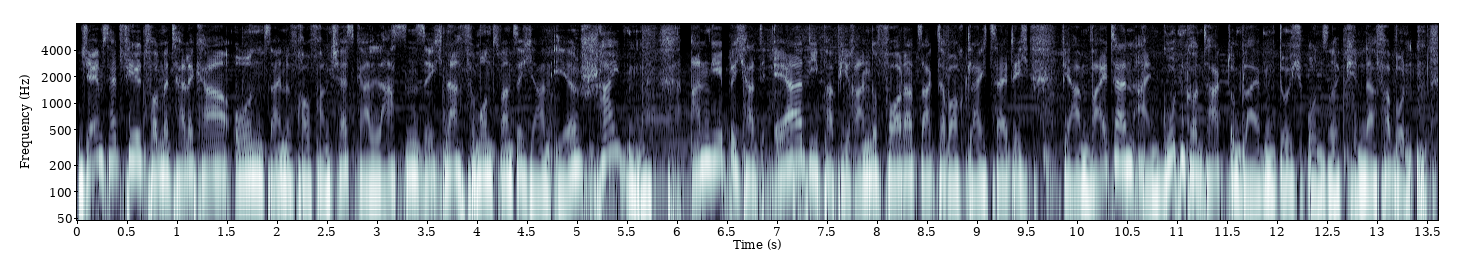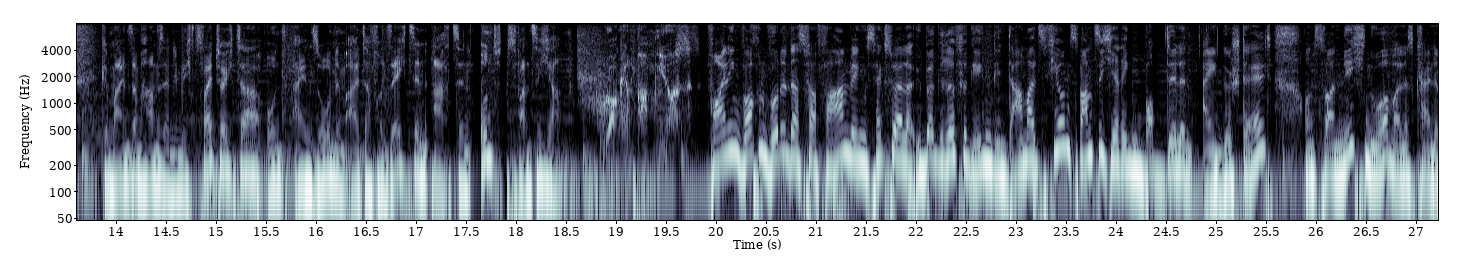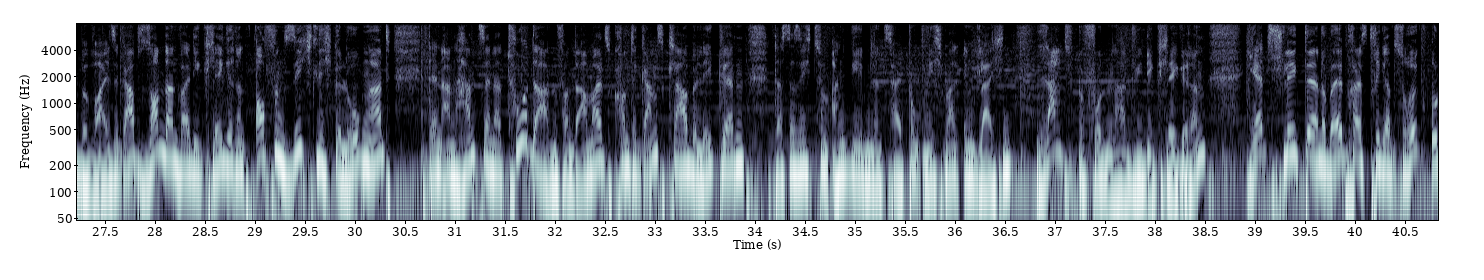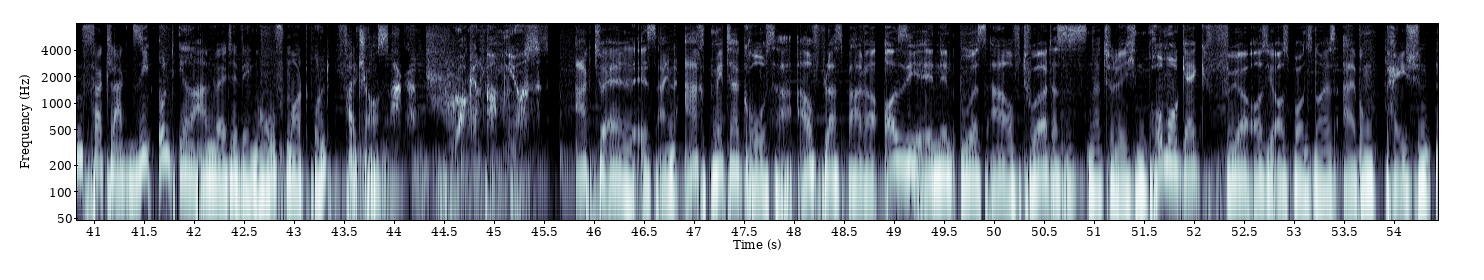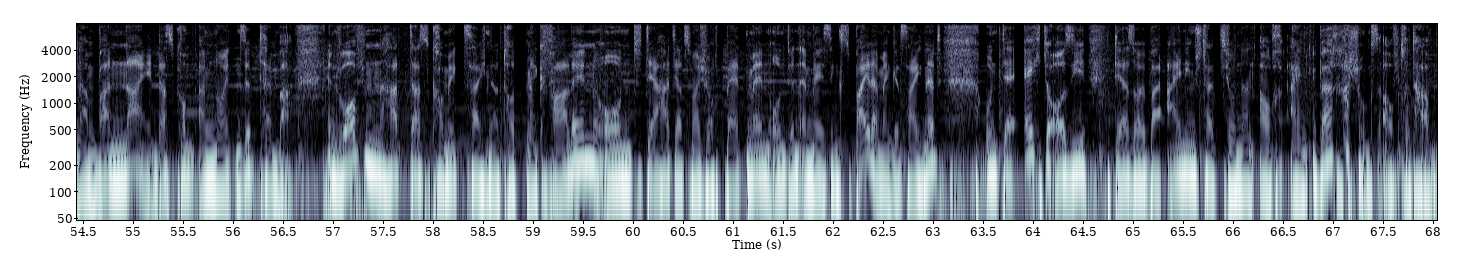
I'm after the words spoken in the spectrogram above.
James Hetfield von Metallica und seine Frau Francesca lassen sich nach 25 Jahren Ehe scheiden. Angeblich hat er die Papiere angefordert, sagt aber auch gleichzeitig, wir haben weiterhin einen guten Kontakt und bleiben durch unsere Kinder verbunden. Gemeinsam haben sie nämlich zwei Töchter und einen Sohn im Alter von 16, 18 und 20 Jahren. Rock and Pop News. Vor einigen Wochen wurde das Verfahren wegen sexueller Übergriffe gegen den damals 24-jährigen Bob Dylan eingestellt. Und zwar nicht nur, weil es keine Beweise gab, sondern weil die Klägerin offensichtlich gelogen hat, denn anhand seiner Tourdaten von damals konnte ganz klar belegt werden, dass er sich zum angegebenen Zeitpunkt nicht mal im gleichen Land befunden hat wie die Klägerin. Jetzt schlägt der Nobelpreisträger zurück und verklagt sie und ihre Anwälte wegen Rufmord und Falschaussage. Rock and Pop News. Aktuell ist ein 8 Meter großer, aufblasbarer Ozzy in den USA auf Tour. Das ist natürlich ein Promo-Gag für Ozzy Osbournes neues Album Patient Number 9. Das kommt am 9. September. Entworfen hat das Comiczeichner Todd McFarlane und der hat ja zum Beispiel auch Batman und den Amazing Spider-Man gezeichnet. Und der echte Ozzy, der soll bei einigen Stationen dann auch einen Überraschungsauftritt haben.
